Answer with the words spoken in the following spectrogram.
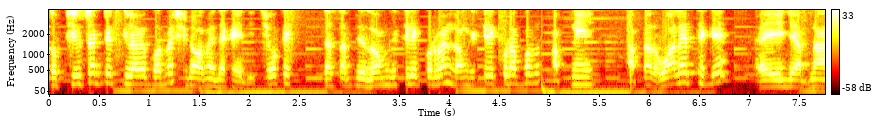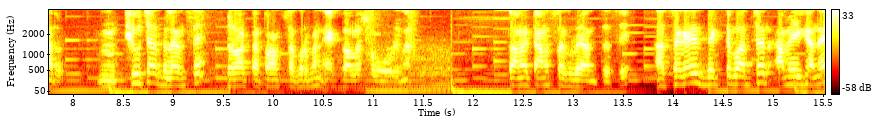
তো ফিউচার ট্রেড কীভাবে করবে সেটাও আমি দেখাই দিচ্ছি ওকে জাস্ট আপনি লং এ ক্লিক করবেন লং এ ক্লিক করার পর আপনি আপনার ওয়ালেট থেকে এই যে আপনার ফিউচার ব্যালেন্সে ডলারটা ট্রান্সফার করবেন, এক ডলার সম পরিমাণ তো আমি ট্রান্সফার করে আনতেছি। আচ্ছা গাইজ দেখতে পাচ্ছেন, আমি এখানে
